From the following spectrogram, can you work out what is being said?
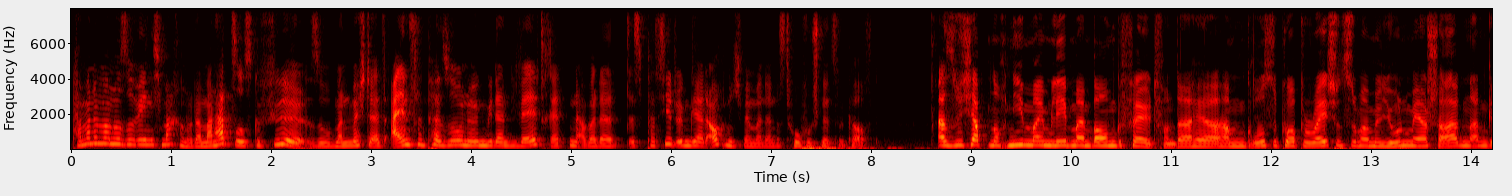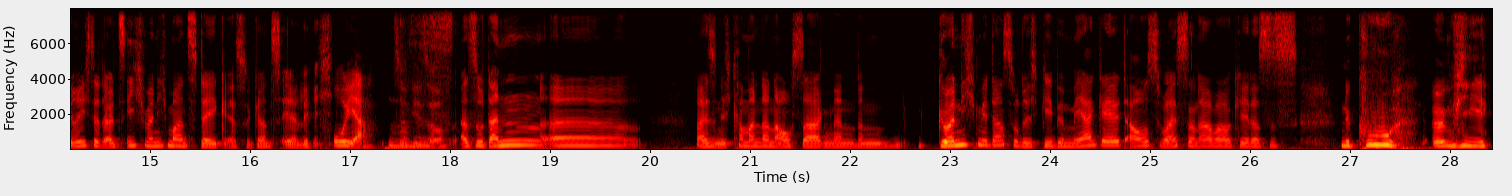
kann man immer nur so wenig machen. Oder man hat so das Gefühl, so man möchte als Einzelperson irgendwie dann die Welt retten, aber da, das passiert irgendwie halt auch nicht, wenn man dann das Tofu-Schnitzel kauft. Also ich habe noch nie in meinem Leben einen Baum gefällt. Von daher haben große Corporations immer Millionen mehr Schaden angerichtet als ich, wenn ich mal ein Steak esse, ganz ehrlich. Oh ja, sowieso. Ist, also dann, äh, weiß ich nicht, kann man dann auch sagen, dann, dann gönne ich mir das oder ich gebe mehr Geld aus, weiß dann aber, okay, das ist eine Kuh irgendwie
